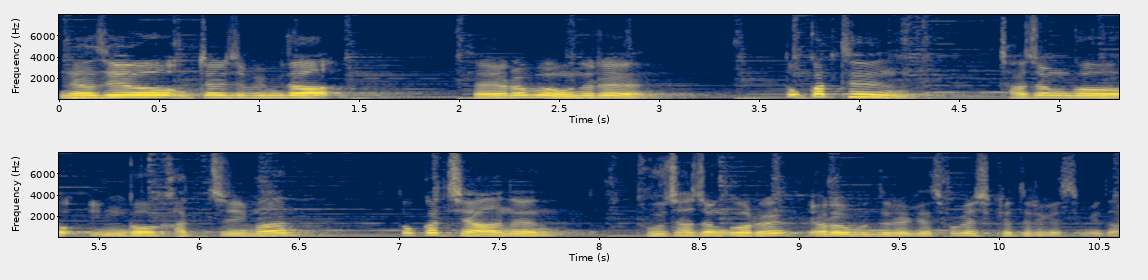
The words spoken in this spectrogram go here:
안녕하세요. 옥장집입니다. 자 여러분 오늘은 똑같은 자전거인 것 같지만 똑같지 않은 두 자전거를 여러분들에게 소개시켜 드리겠습니다.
